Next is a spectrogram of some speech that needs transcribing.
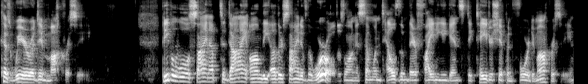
because we're a democracy. People will sign up to die on the other side of the world as long as someone tells them they're fighting against dictatorship and for democracy.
